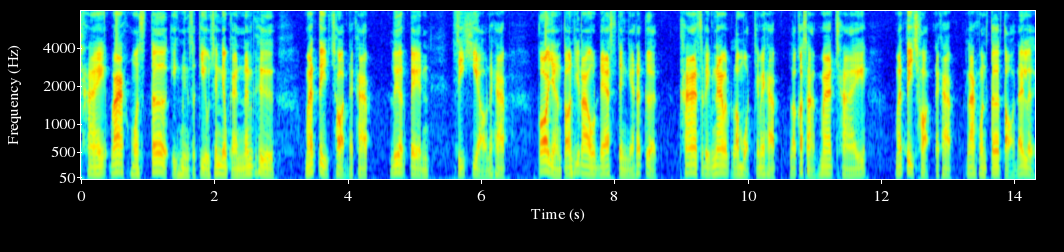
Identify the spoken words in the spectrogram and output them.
ใช้ลากมอนสเตอร์อีกหนึ่งสกิลเช่นเดียวกันนั่นก็คือมัตติช็อตนะครับ เลือกเป็นสีเขียวนะครับ ก็อย่างตอนที่เราเดสอย่างเงี้ยถ้าเกิดค่าสเตมิน่าเราหมดใช่ไหมครับเราก็สามารถใช้มัตติช็อตนะครับลากมอนสเตอร์ต่อได้เลย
